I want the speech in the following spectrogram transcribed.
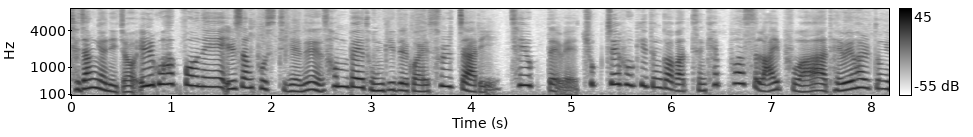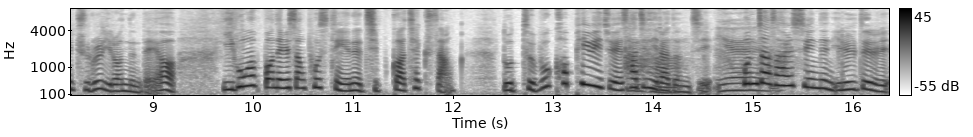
재작년이죠. 19 학번의 일상 포스팅에는 선배 동기들과의 술자리, 체육대회, 축제 후기 등과 같은 캠퍼스 라이프와 대외 활동이 줄을 이뤘는데요. 20학번의 일상 포스팅에는 집과 책상, 노트북, 커피 위주의 사진이라든지 예. 혼자서 할 수 있는 일들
